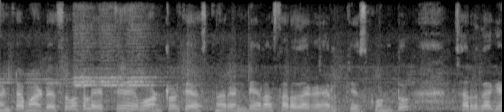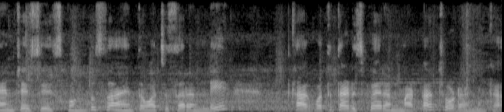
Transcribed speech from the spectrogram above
అండ్ టమాటోస్ ఒకరైతే వంటలు చేస్తున్నారండి. అలా సరదాగా హెల్ప్ చేసుకుంటూ సరదాగా ఎండ్ చేసి చేసుకుంటూ సాయంత్రం వచ్చేసారండి. కాకపోతే తడిసిపోయారనమాట చూడండి ఇంకా.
